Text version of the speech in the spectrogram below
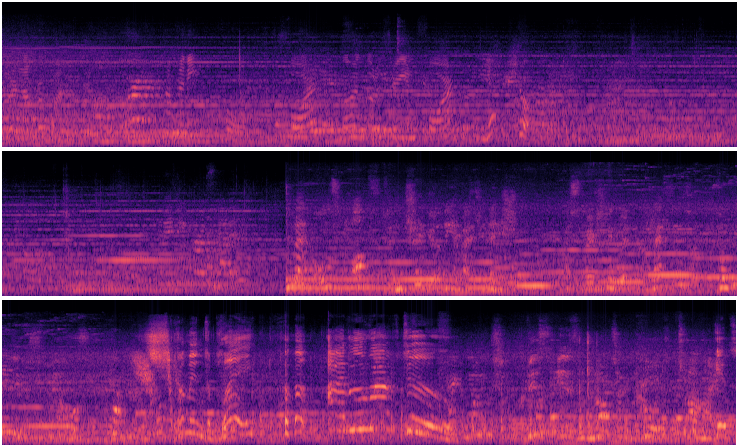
Go to number one. How many? Four. Four? Go ahead and go to three and four. Yeah, sure. Smells often trigger the imagination, especially when pleasant, familiar smells come Come into play? I'd love to! This is not a good time. It's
